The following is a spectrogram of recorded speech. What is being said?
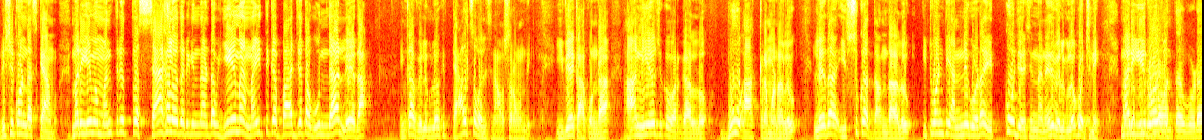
రిషికొండ స్కామ్. మరి ఈమె మంత్రిత్వ శాఖలో జరిగిందంట ఈమె నైతిక బాధ్యత ఉందా లేదా? ఇంకా వెలుగులోకి తేల్చవలసిన అవసరం ఉంది. ఇవే కాకుండా ఆ నియోజకవర్గాల్లో భూ ఆక్రమణలు లేదా ఇసుక దందాలు ఇటువంటి అన్నీ కూడా ఎక్కువ చేసింది అనేది వెలుగులోకి వచ్చినాయి. మరి ఈ రోజు అంతా కూడా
